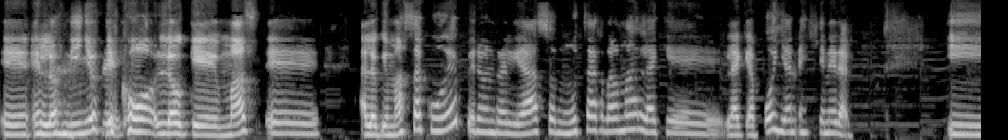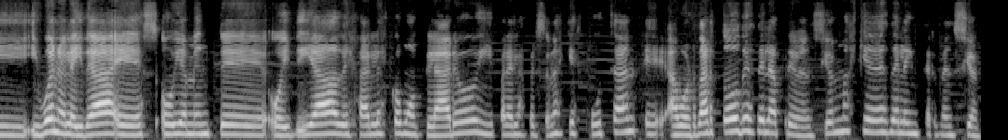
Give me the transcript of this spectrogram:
eh, en los niños, que es como lo que más, eh, a lo que más sacude, pero en realidad son muchas ramas la que, la que apoyan en general. Y, y bueno, la idea es obviamente hoy día dejarles como claro y para las personas que escuchan, eh, abordar todo desde la prevención más que desde la intervención.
